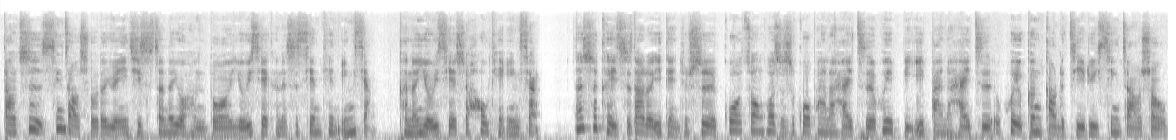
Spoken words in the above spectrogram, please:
导致性早熟的原因其实真的有很多，有一些可能是先天影响，可能有一些是后天影响。但是可以知道的一点就是，过重或者是过胖的孩子会比一般的孩子会有更高的几率性早熟。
